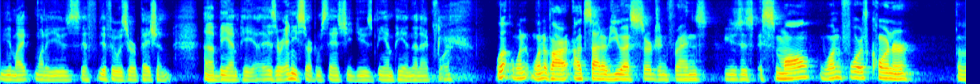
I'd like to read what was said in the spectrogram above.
you might want to use, if, if it was your patient, uh, BMP? Is there any circumstance you'd use BMP in the neck for? Well, one, one of our outside of U.S. surgeon friends uses a small one-fourth corner of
